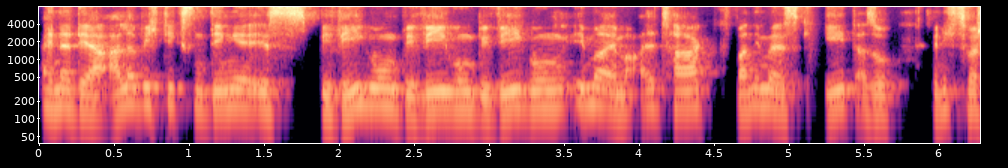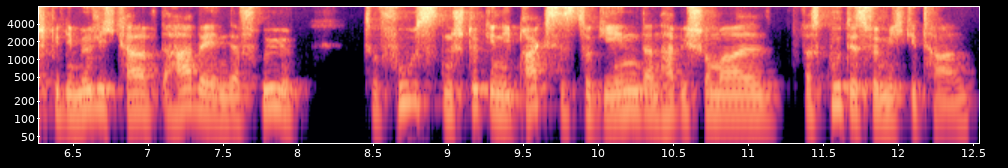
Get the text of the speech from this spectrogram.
Einer der allerwichtigsten Dinge ist Bewegung, Bewegung, Bewegung, immer im Alltag, wann immer es geht. Also wenn ich zum Beispiel die Möglichkeit habe, in der Früh zu Fuß ein Stück in die Praxis zu gehen, dann habe ich schon mal was Gutes für mich getan.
